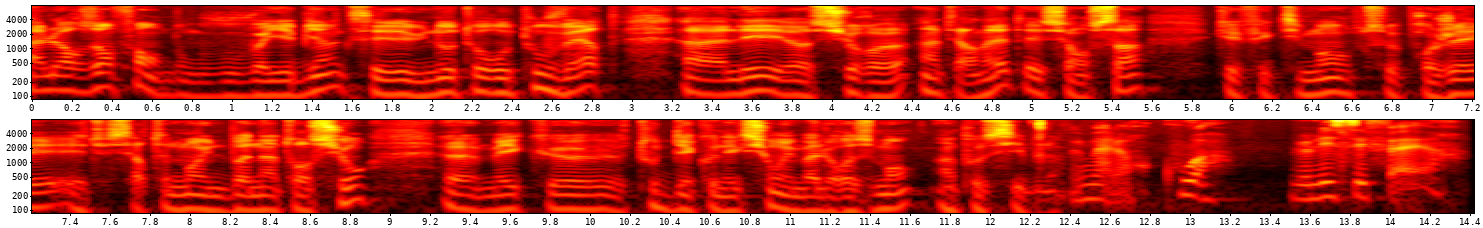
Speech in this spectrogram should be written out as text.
à leurs enfants. Donc vous voyez bien que c'est une autoroute ouverte à aller sur Internet, et c'est en ça qu'effectivement ce projet est certainement une bonne intention, mais que toute déconnexion est malheureusement impossible. Mais alors quoi? Le laisser faire?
